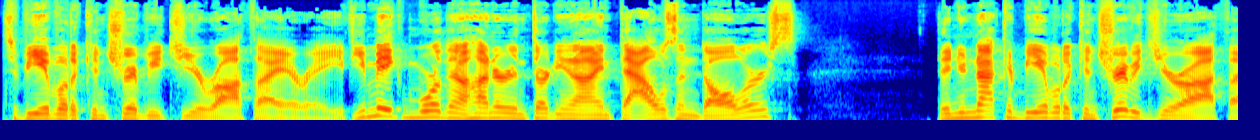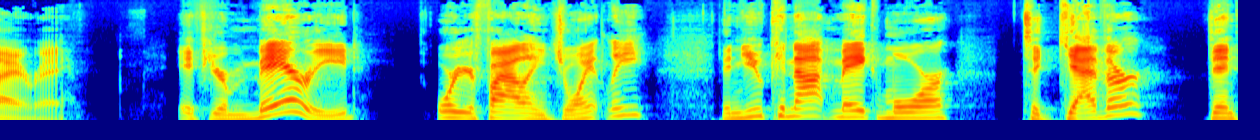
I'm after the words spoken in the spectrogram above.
to be able to contribute to your Roth IRA. If you make more than $139,000, then you're not going to be able to contribute to your Roth IRA. If you're married or you're filing jointly, then you cannot make more together than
